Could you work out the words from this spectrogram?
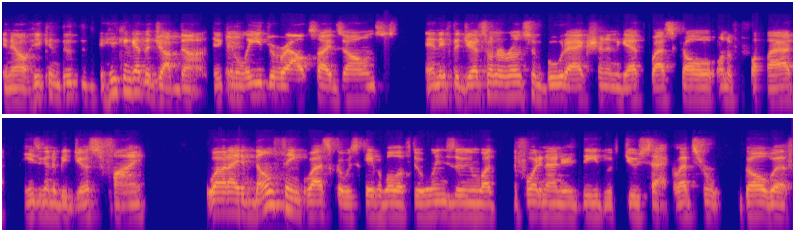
You know, he can do, the, he can get the job done. He can lead your outside zones. And if the Jets want to run some boot action and get Wesco on the flat, he's going to be just fine. What I don't think Wesco is capable of doing is doing what the 49ers did with Juszczyk. Let's go with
